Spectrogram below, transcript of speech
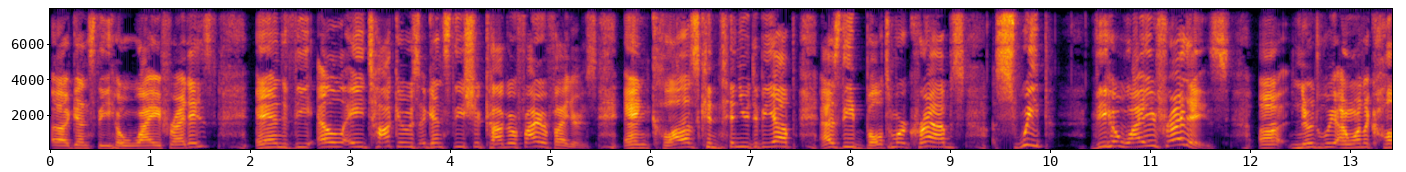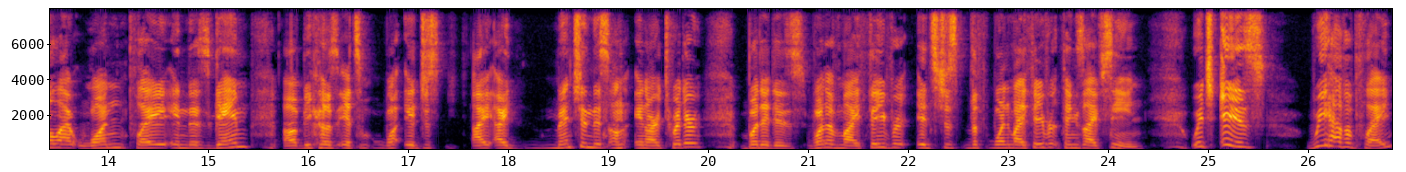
against the Hawaii Fridays and the LA Tacos against the Chicago Firefighters. And claws continue to be up as the Baltimore Crabs sweep the Hawaii Fridays. Uh, notably, I want to call out one play in this game, uh, because it's, it just, I, I mentioned this on, in our Twitter, but it is one of my favorite, it's just the, one of my favorite things I've seen, which is, we have a play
